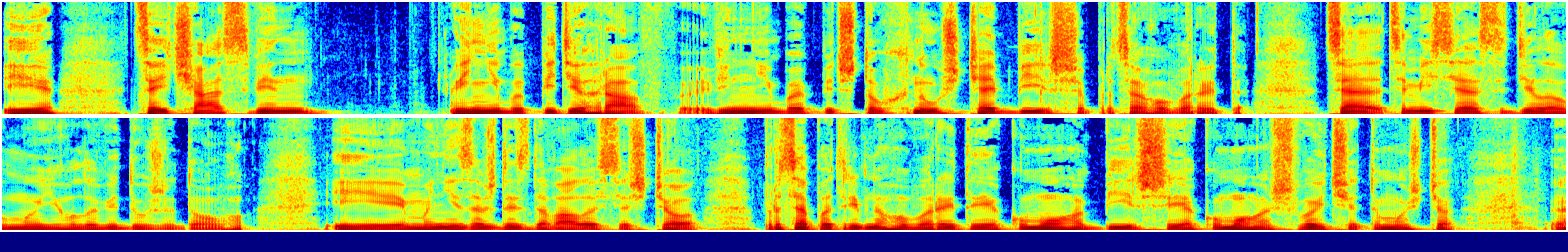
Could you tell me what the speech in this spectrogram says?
І цей час він. Він ніби підіграв, він ніби підштовхнув ще більше про це говорити. Ця ця місія сиділа в моїй голові дуже довго. І мені завжди здавалося, що про це потрібно говорити якомога більше, якомога швидше, тому що е,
